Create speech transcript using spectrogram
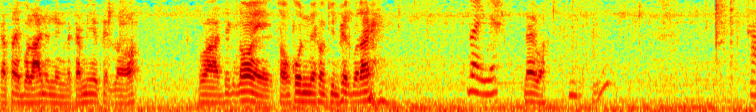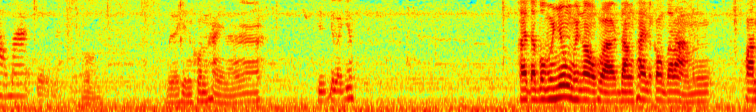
ก็ใส่บัวลายนิดหนึ่งแล้วก็มีมักเพชรเหรอเพราะว่าเด็กน้อยสองคนเนี่ยเขากินเพชรบ่ได้ ได้เลยได้ปะสาวมาเก่งนะไม่ได้กินคนให้นะ กินกินอะไรกินใครแต่บ่มายุ่งพี่น้องเพราะว่าดังไพ่ในกล้องตลาดมันควัน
